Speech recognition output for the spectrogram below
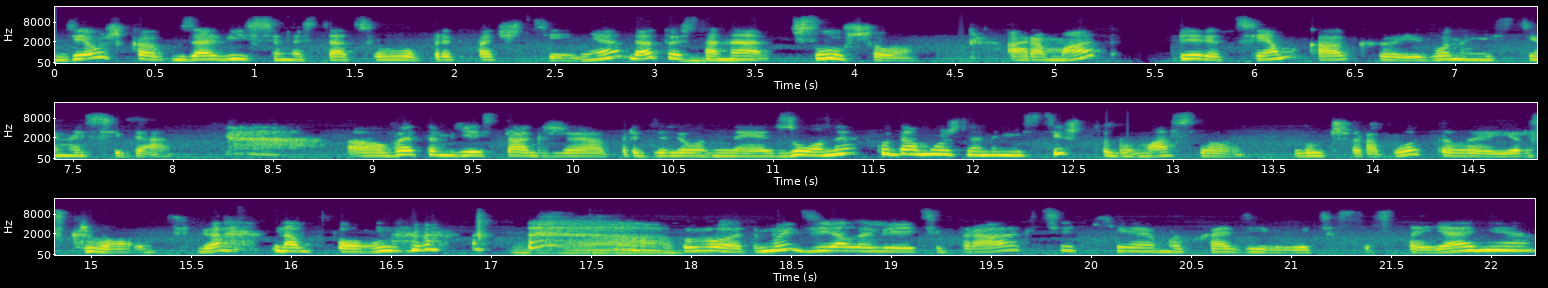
девушка в зависимости от своего предпочтения, да, то есть mm-hmm. она слушала аромат перед тем, как его нанести на себя. А, в этом есть также определенные зоны, куда можно нанести, чтобы масло лучше работало и раскрывало тебя на полную. Yeah. Вот, мы делали эти практики, мы входили в эти состояния.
